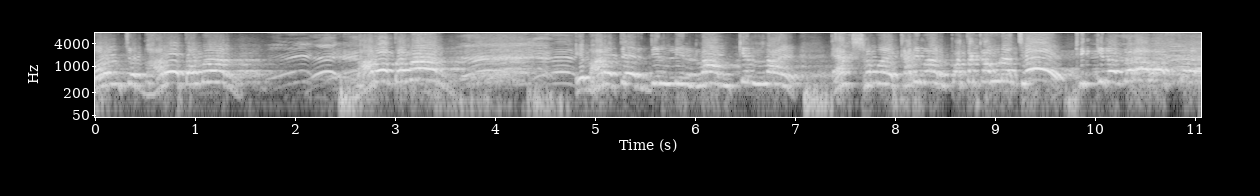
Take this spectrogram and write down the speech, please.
বরঞ্চ ভারত আমার। ভারত আমার। এ ভারতের দিল্লির লাল কেল্লায় এক সময় কারিমার পতাকা উড়েছে। ঠিক কিনা যারা আওয়াজ করে।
